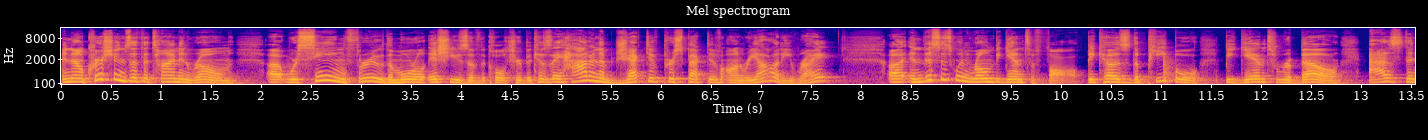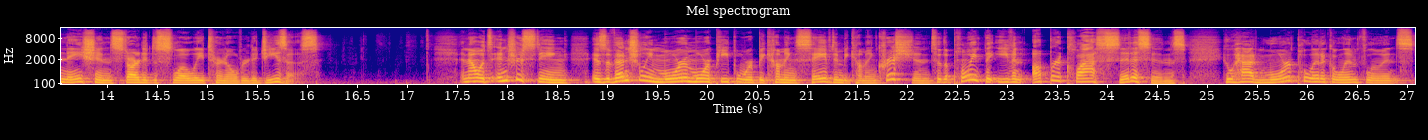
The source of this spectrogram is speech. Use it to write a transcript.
And now, Christians at the time in Rome uh, were seeing through the moral issues of the culture because they had an objective perspective on reality, right? Uh, and this is when Rome began to fall because the people began to rebel as the nation started to slowly turn over to Jesus. And now what's interesting is eventually more and more people were becoming saved and becoming Christian to the point that even upper class citizens who had more political influence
